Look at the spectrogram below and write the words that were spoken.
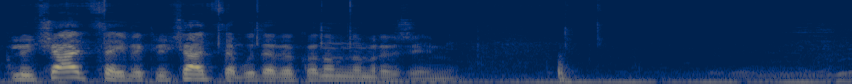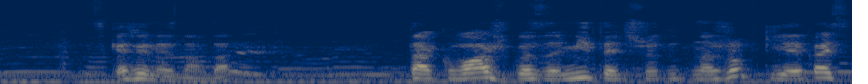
включатися і виключатися буде в економному режимі. Скажи, не знав, так? Да? Так важко замітити, що тут на жопці якась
